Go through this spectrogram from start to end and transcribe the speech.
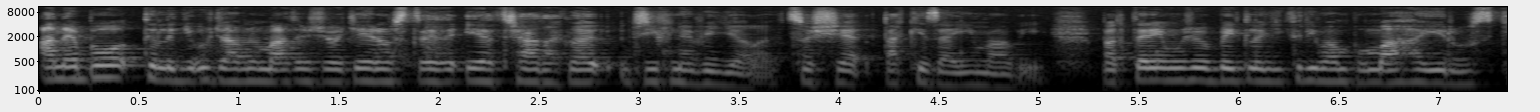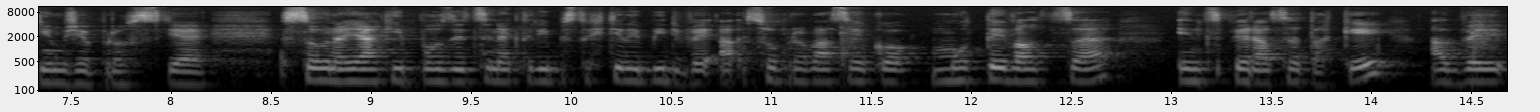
A nebo ty lidi už dávno máte v životě, jenom jste je třeba takhle dřív neviděli, což je taky zajímavý. Pak tady můžou být lidi, kteří vám pomáhají růst tím, že prostě jsou na nějaký pozici, na který byste chtěli být vy a jsou pro vás jako motivace inspirace taky a vy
